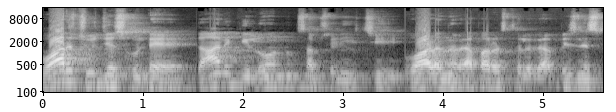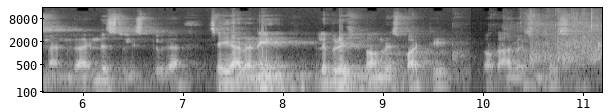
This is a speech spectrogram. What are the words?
వారు చూజ్ చేసుకుంటే దానికి లోన్ సబ్సిడీ ఇచ్చి వాళ్ళను వ్యాపారస్తులుగా బిజినెస్ మ్యాన్గా ఇండస్ట్రియలిస్టులుగా చేయాలని లిబరేషన్ కాంగ్రెస్ పార్టీ ఒక ఆలోచన చేసింది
